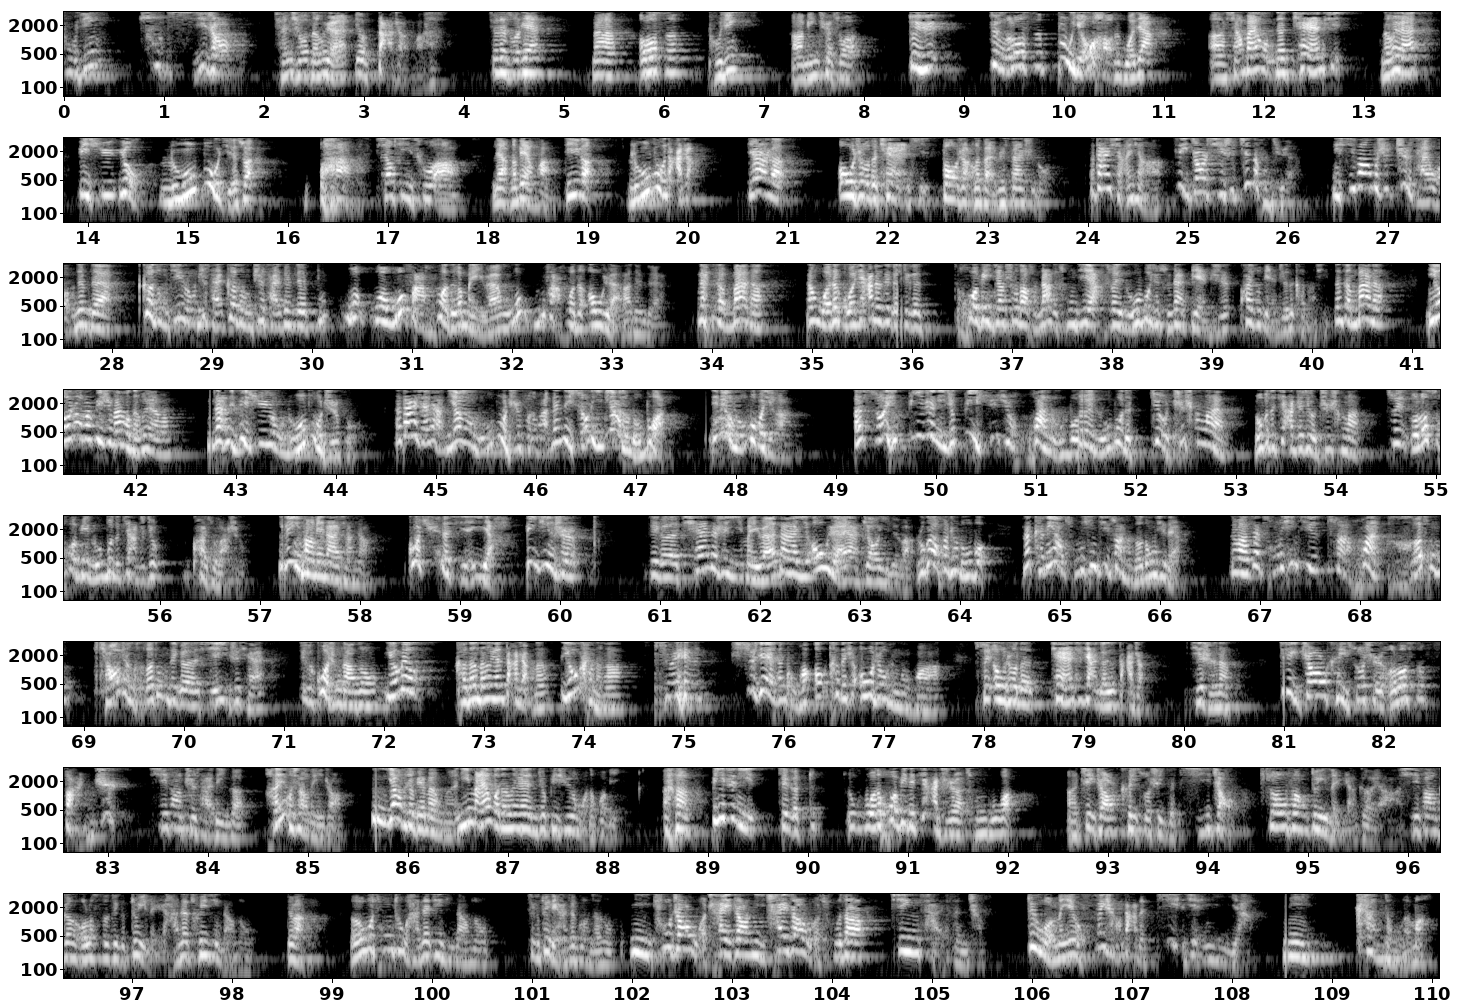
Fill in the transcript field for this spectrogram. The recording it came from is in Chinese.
普京出奇招，全球能源又大涨了。就在昨天，那俄罗斯普京啊明确说了，对于对俄罗斯不友好的国家啊，想买我们的天然气能源，必须用卢布结算。哇，消息一出啊，两个变化：第一个，卢布大涨；第二个，欧洲的天然气暴涨了百分之三十多。那大家想一想啊，这招其实真的很绝。你西方不是制裁我们，对不对？各种金融制裁，各种制裁，对不对？不，我我无法获得美元，我无法获得欧元了，对不对？那怎么办呢？那我的国家的这个这个货币将受到很大的冲击啊，所以卢布就存在贬值、快速贬值的可能性。那怎么办呢？你欧洲不是必须买我能源吗？那你必须用卢布支付。那大家想想，你要用卢布支付的话，那你手里一定要有卢布啊，你没有卢布不行啊，啊，所以逼着你就必须去换卢布，对卢布的就有支撑了呀，卢布的价值就有支撑了，所以俄罗斯货币卢布的价值就快速拉升。另一方面，大家想想，过去的协议啊，毕竟是这个签的是以美元呐、以欧元呀交易，对吧？如果要换成卢布，那肯定要重新计算很多东西的呀，对吧？在重新计算换合同、调整合同这个协议之前，这个过程当中有没有可能能源大涨呢？有可能啊。所以世界也很恐慌，欧特别是欧洲很恐慌啊，所以欧洲的天然气价格就大涨。其实呢，这招可以说是俄罗斯反制西方制裁的一个很有效的一招。你要不就别买我的，你买我的能源你就必须用我的货币啊，逼着你这个我的货币的价值重估啊啊！这招可以说是一个奇招，双方对垒啊，各位啊，西方跟俄罗斯这个对垒还在推进当中，对吧？俄乌冲突还在进行当中，这个对垒还在过程当中，你出招我拆招，你拆招我出招。精彩纷呈，对我们也有非常大的借鉴意义啊！你看懂了吗？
